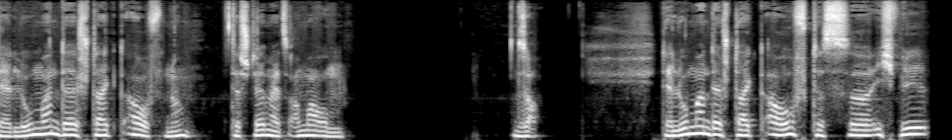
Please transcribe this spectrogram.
Der Lohmann, der steigt auf, ne? Das stellen wir jetzt auch mal um. So. Der Lohmann, der steigt auf, dass äh, ich will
